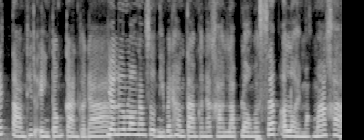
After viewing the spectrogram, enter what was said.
ล็กๆ ตามที่ตัวเองต้องการก็ได้ อย่าลืมลองนำสูตรนี้ไปทำตามกันนะคะ รับรองว่าแซ่บอร่อยมากๆค่ะ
